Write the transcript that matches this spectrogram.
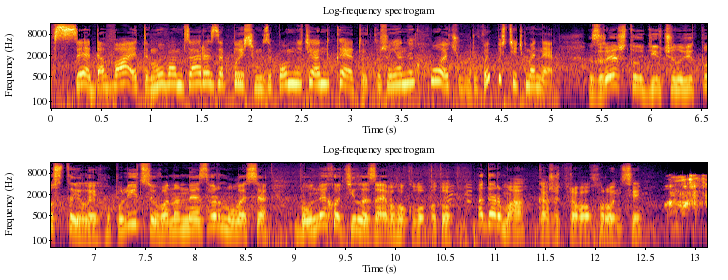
Все, давайте. Ми вам зараз запишемо. Заповніть анкету. Кажу, я не хочу. Говорю, випустіть мене. Зрештою, дівчину відпустили. У поліцію вона не звернулася, бо не хотіла зайвого клопоту. А дарма кажуть правоохоронці. Ви можете,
